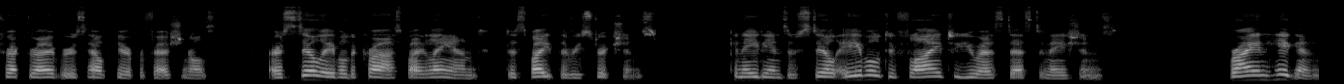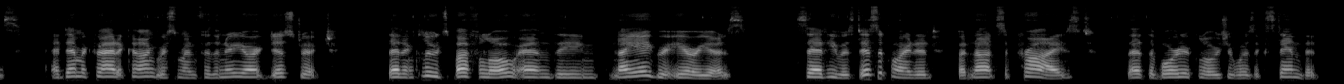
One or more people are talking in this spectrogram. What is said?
truck drivers, healthcare professionals are still able to cross by land despite the restrictions. Canadians are still able to fly to U.S. destinations. Brian Higgins, a Democratic congressman for the New York District, that includes Buffalo and the Niagara areas, said he was disappointed but not surprised that the border closure was extended.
